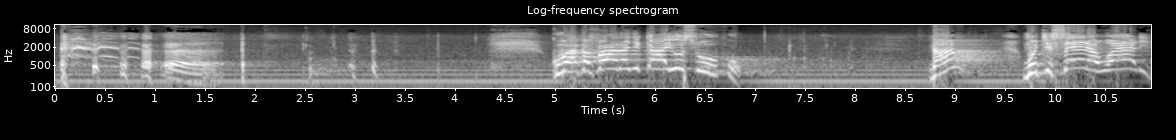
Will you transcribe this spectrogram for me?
kuba akafaananyi ka yusufu. Nam mukiseera waali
